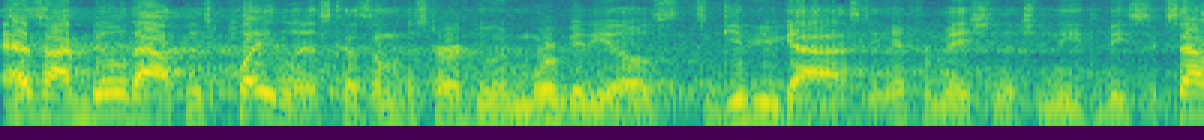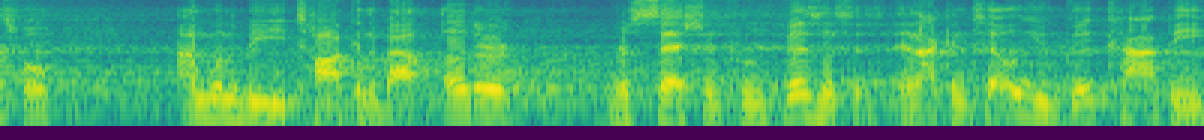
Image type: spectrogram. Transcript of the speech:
As I build out this playlist, because I'm going to start doing more videos to give you guys the information that you need to be successful, I'm going to be talking about other recession proof businesses. And I can tell you, good copy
